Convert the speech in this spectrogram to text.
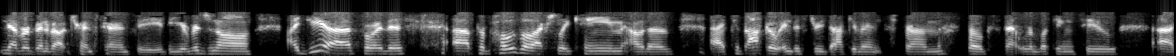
never been about transparency. The original idea for this uh, proposal actually came out of uh, tobacco industry documents from folks that were looking to uh,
